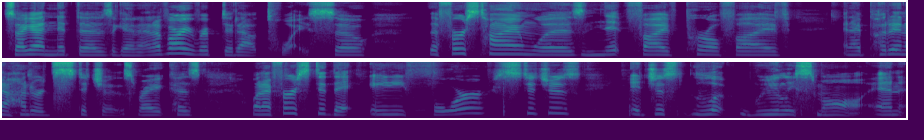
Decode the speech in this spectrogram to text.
So I got to knit those again. And I've already ripped it out twice. So the first time was knit five, purl five, and I put in a hundred stitches, right? Because when I first did the 84 stitches, it just looked really small. And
